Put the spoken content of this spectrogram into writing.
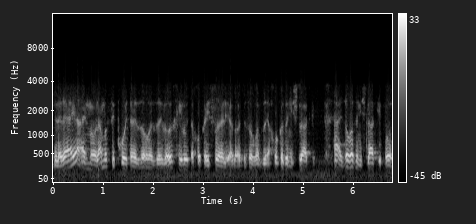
ולראיה, הם מעולם לא סיפחו את האזור הזה, לא הכילו את החוק הישראלי על האזור הזה. החוק הזה נשלט, האזור הזה נשלט כפועל,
